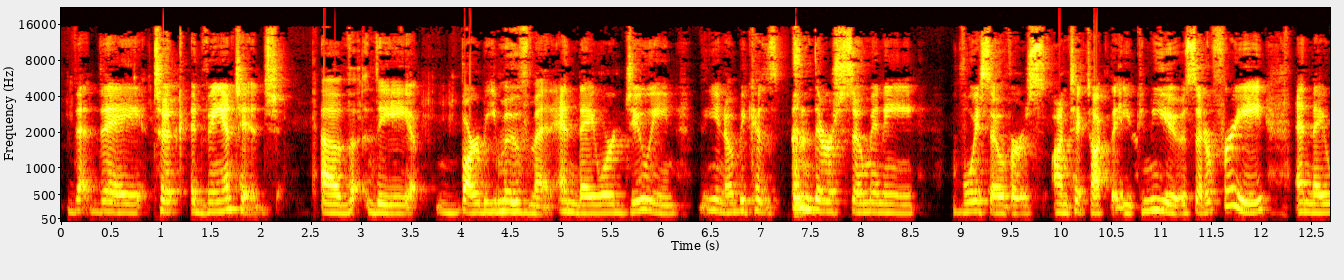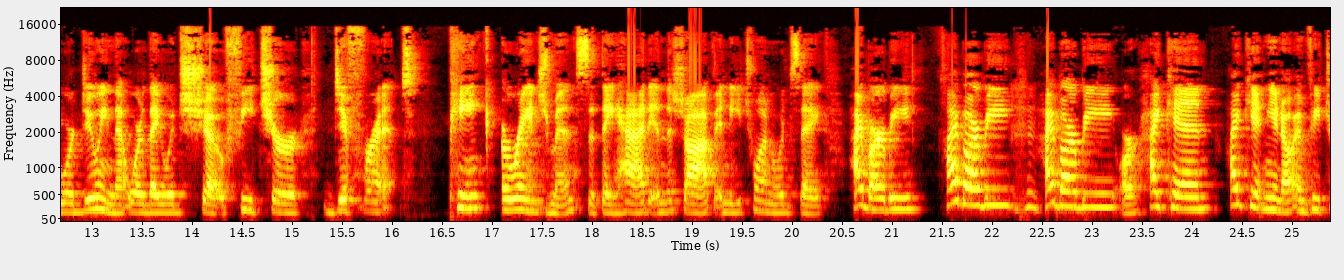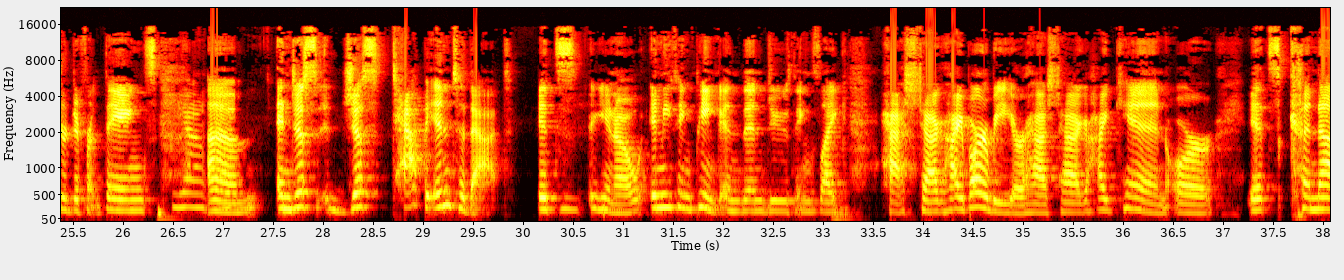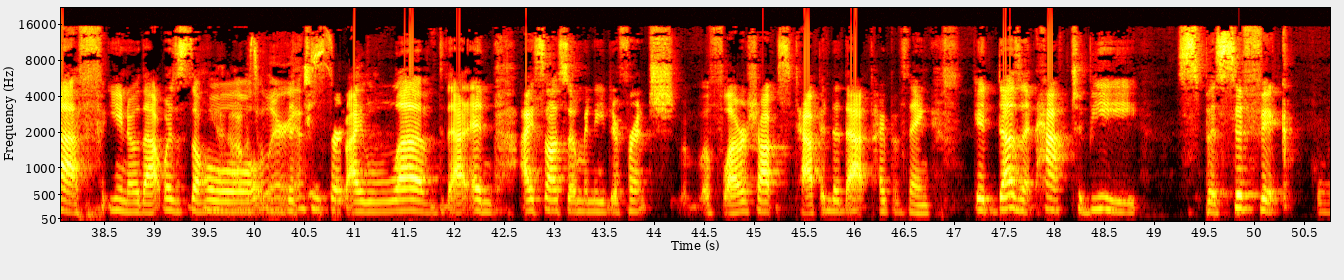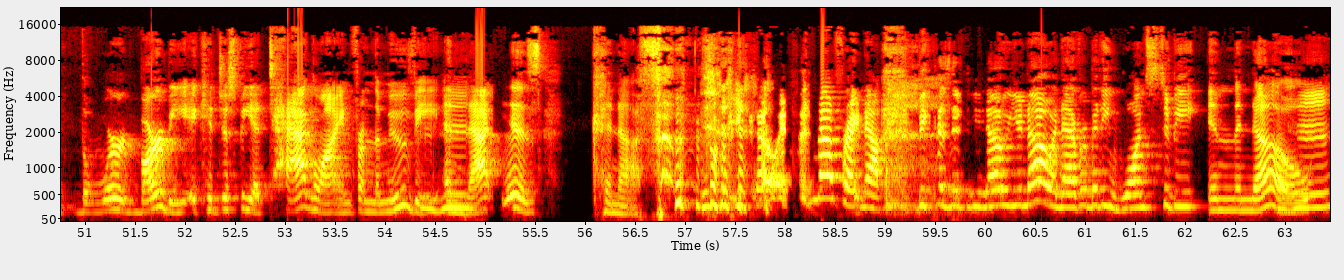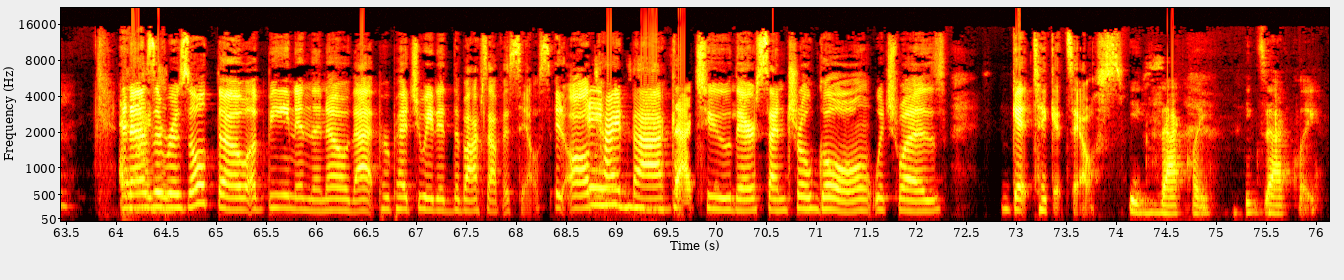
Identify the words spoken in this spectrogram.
that they took advantage of the Barbie movement and they were doing, you know, because there are so many voiceovers on TikTok that you can use that are free. And they were doing that where they would show, feature different pink arrangements that they had in the shop. And each one would say, Hi, Barbie. Hi, Barbie. Hi, Barbie. Or Hi, Ken. Hi, Ken, you know, and feature different things. Yeah. Um, and just, just tap into that. It's, you know, anything pink and then do things like hashtag hi Barbie or hashtag hi Ken or, it's Kenough. You know, that was the whole yeah, was the t-shirt. I loved that. And I saw so many different sh- flower shops tap into that type of thing. It doesn't have to be specific the word Barbie. It could just be a tagline from the movie. Mm-hmm. And that is enough. you know, it's enough right now because if you know, you know, and everybody wants to be in the know. Mm-hmm. And, and as a result, though, of being in the know, that perpetuated the box office sales. It all tied exactly. back to their central goal, which was get ticket sales. Exactly. Exactly.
